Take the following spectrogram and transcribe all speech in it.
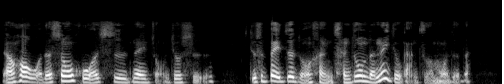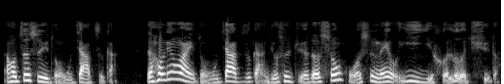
然后我的生活是那种就是就是被这种很沉重的内疚感折磨着的，然后这是一种无价值感，然后另外一种无价值感就是觉得生活是没有意义和乐趣的。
